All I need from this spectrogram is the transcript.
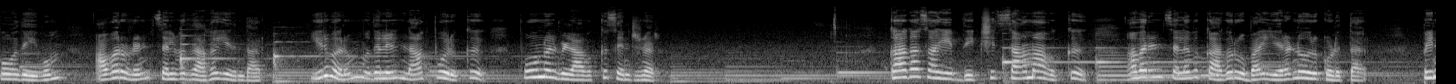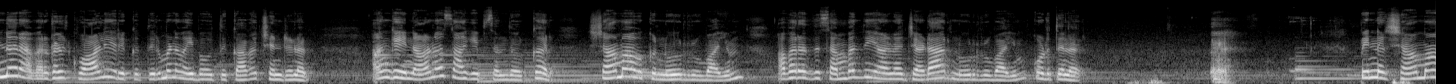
கோதேவும் அவருடன் செல்வதாக இருந்தார். இருவரும் முதலில் நாக்பூருக்கு பூனல் விழாவுக்கு சென்றனர். காகா சாஹிப் தீக்ஷித் சாமாவுக்கு அவரின் செலவுக்காக ரூபாய் இருநூறு கொடுத்தார். பின்னர் அவர்கள் குவாலியருக்கு திருமண வைபவத்துக்காக சென்றனர். அங்கே நானா சாஹிப் சந்தோர்கர் ஷாமாவுக்கு நூறு ரூபாயும் அவரது சம்பந்தியான ஜடார் நூறு ரூபாயும் கொடுத்தனர். பின்னர் ஷாமா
